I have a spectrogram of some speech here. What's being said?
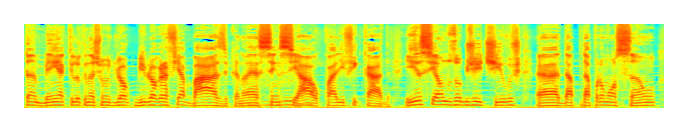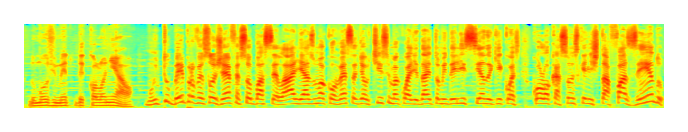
também aquilo que nós chamamos de bibliografia básica, não é essencial, uhum. qualificada. Esse é um dos objetivos é, da, da promoção do movimento decolonial. Muito bem, professor Jefferson Bacelar. Aliás, uma conversa de altíssima qualidade. Estou me deliciando aqui com as colocações que ele está fazendo.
